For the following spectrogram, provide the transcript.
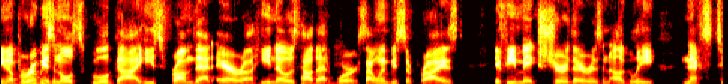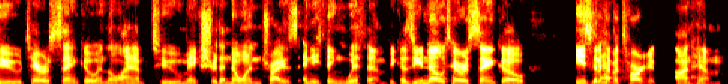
You know, Berube's an old school guy. He's from that era. He knows how that works. I wouldn't be surprised if he makes sure there is an ugly next to Tarasenko in the lineup to make sure that no one tries anything with him because you know Tarasenko, he's going to have a target on him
